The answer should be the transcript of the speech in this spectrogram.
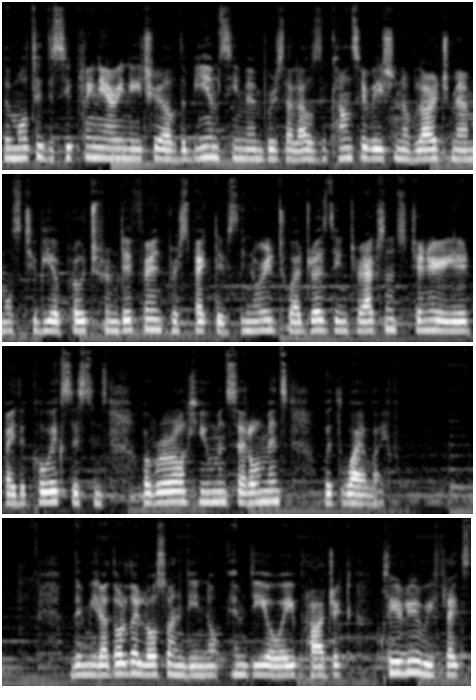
The multidisciplinary nature of the BMC members allows the conservation of large mammals to be approached from different perspectives in order to address the interactions generated by the coexistence of rural human settlements with wildlife. The Mirador del Oso Andino MDOA project clearly reflects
